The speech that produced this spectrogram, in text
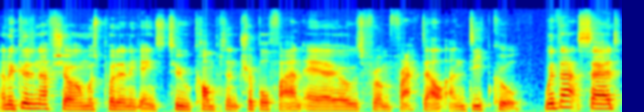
and a good enough showing was put in against two competent triple fan AIOs from Fractal and Deepcool. With that said,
